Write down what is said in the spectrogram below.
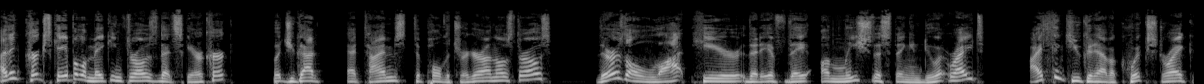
I think Kirk's capable of making throws that scare Kirk, but you got at times to pull the trigger on those throws. There's a lot here that if they unleash this thing and do it right, I think you could have a quick strike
